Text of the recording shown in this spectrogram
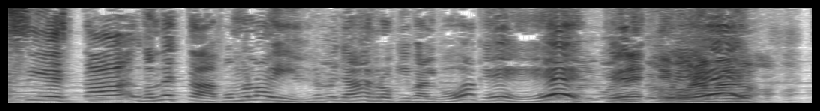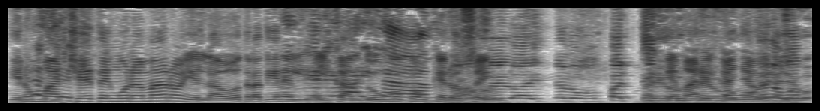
Y está... ¿Dónde está? Pónmelo ahí. Mira para allá, Rocky Balboa, ¿qué es? ¿Qué en una mano, tiene un machete en una mano y en la otra tiene el, el candungo con querosén. Dámelo ahí, te lo van a partir. De quemar el cañaveral. llegó-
